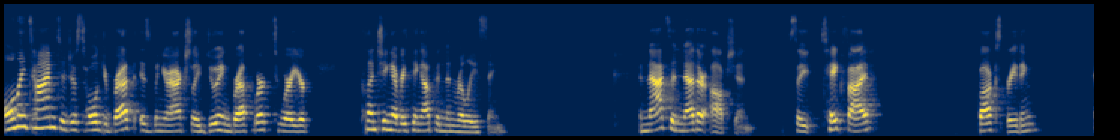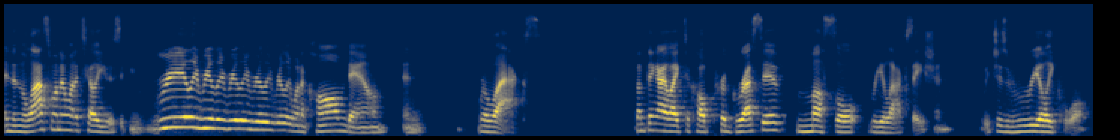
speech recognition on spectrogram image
Only time to just hold your breath is when you're actually doing breath work to where you're clenching everything up and then releasing. And that's another option. So take five, box breathing. And then the last one I want to tell you is if you really, really, really, really, really want to calm down and relax, something I like to call progressive muscle relaxation, which is really cool.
